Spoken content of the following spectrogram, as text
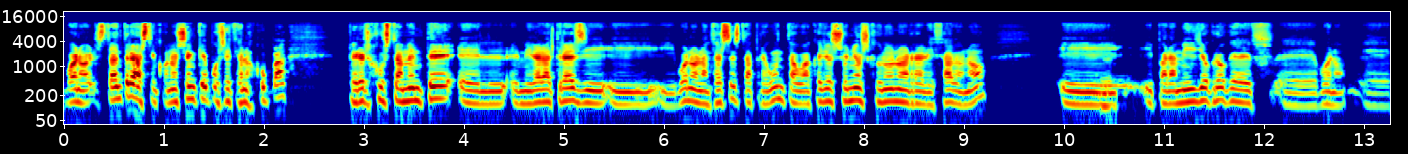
Bueno, está entre las cinco, no sé en qué posición ocupa, pero es justamente el, mirar atrás y, bueno, lanzarse esta pregunta o aquellos sueños que uno no ha realizado, ¿no? Y, mm. para mí yo creo que, eh, bueno, eh,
